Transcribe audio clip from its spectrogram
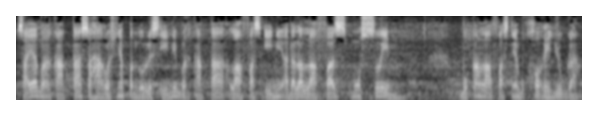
saya berkata seharusnya penulis ini berkata lafaz ini adalah lafaz muslim bukan lafaznya Bukhari juga.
